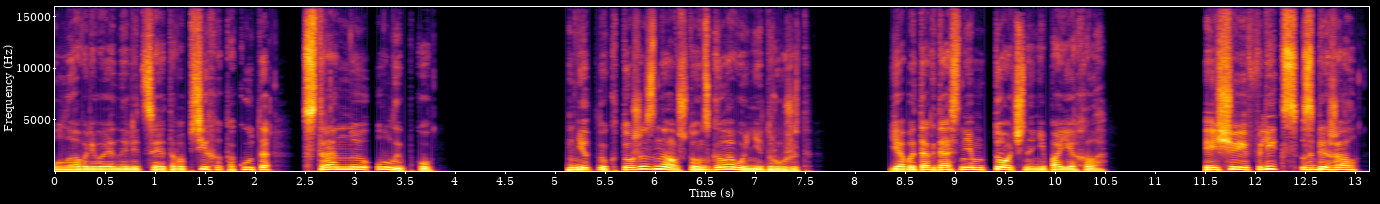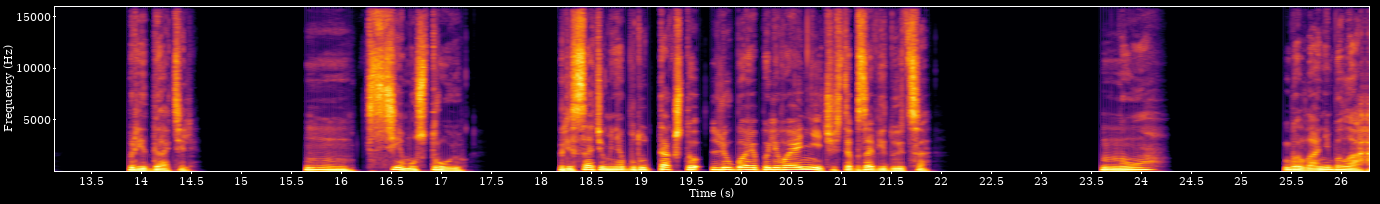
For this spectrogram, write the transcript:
улавливая на лице этого психа какую-то странную улыбку. Нет, ну кто же знал, что он с головой не дружит? Я бы тогда с ним точно не поехала. Еще и Фликс сбежал. Предатель. М -м, всем устрою. Плясать у меня будут так, что любая полевая нечисть обзавидуется. Ну, была не была.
